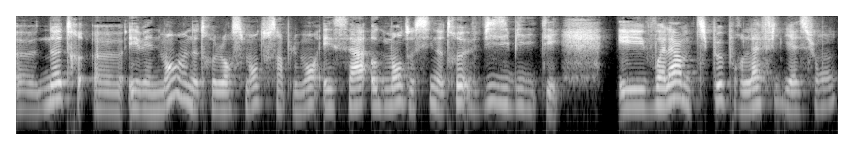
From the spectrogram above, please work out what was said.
euh, notre euh, événement, hein, notre lancement tout simplement et ça augmente aussi notre visibilité. Et voilà un petit peu pour l'affiliation,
